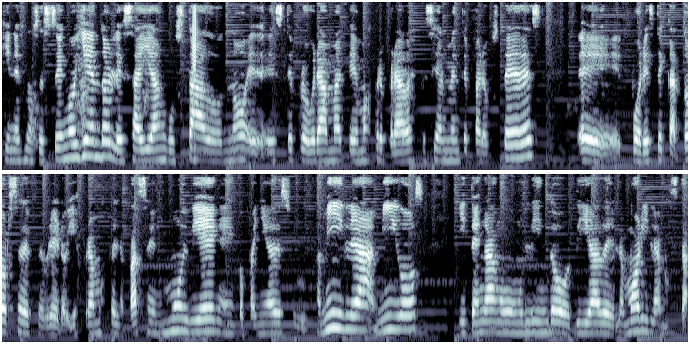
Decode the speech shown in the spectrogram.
quienes nos estén oyendo les hayan gustado ¿no? E, este programa que hemos preparado especialmente para ustedes. Eh, por este 14 de febrero y esperamos que la pasen muy bien en compañía de su familia, amigos y tengan un lindo día del amor y la amistad.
